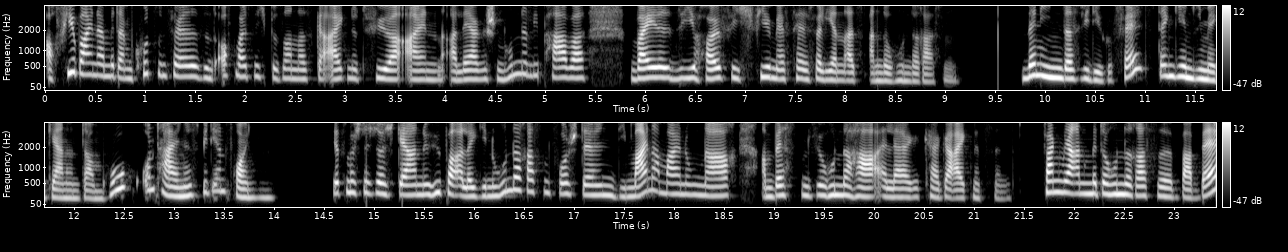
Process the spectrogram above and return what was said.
Auch Vierbeiner mit einem kurzen Fell sind oftmals nicht besonders geeignet für einen allergischen Hundeliebhaber, weil sie häufig viel mehr Fell verlieren als andere Hunderassen. Wenn Ihnen das Video gefällt, dann geben Sie mir gerne einen Daumen hoch und teilen es mit Ihren Freunden. Jetzt möchte ich euch gerne hyperallergene Hunderassen vorstellen, die meiner Meinung nach am besten für Hundehaarallergiker geeignet sind. Fangen wir an mit der Hunderasse Babet,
